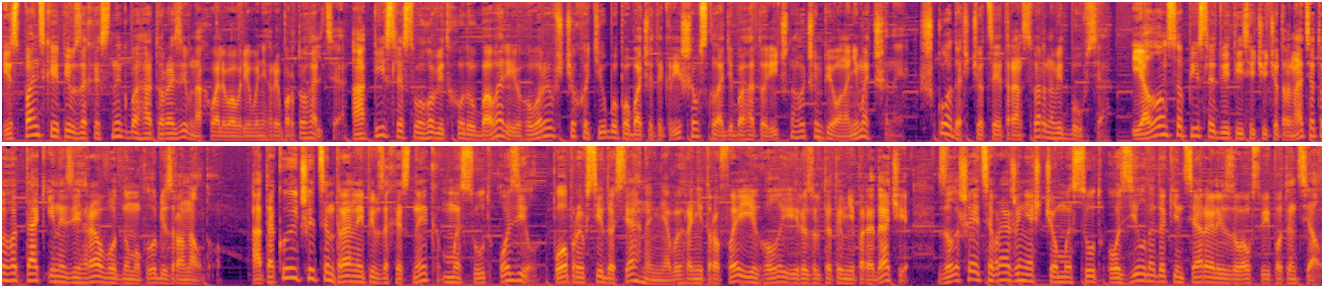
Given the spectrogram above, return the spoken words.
Іспанський півзахисник багато разів нахвалював рівень гри португальця. А після свого відходу в Баварію говорив, що хотів би побачити Кріша в складі багаторічного чемпіона Німеччини. Шкода, що цей трансфер не відбувся. І Алонсо після 2014-го так і не зіграв в одному клубі з Роналду. Атакуючий центральний півзахисник Месут Озіл. Попри всі досягнення, виграні трофеї, голи і результативні передачі, залишається враження, що Месут Озіл не до кінця реалізував свій потенціал.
